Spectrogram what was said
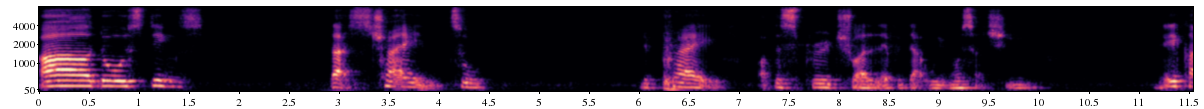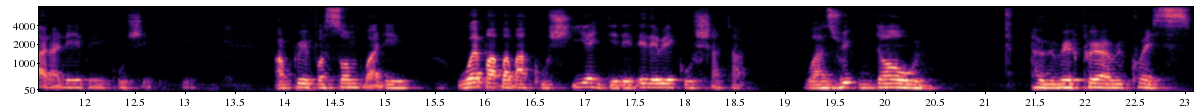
all those things that's trying to deprive of the spiritual level that we must achieve. I pray for somebody. Who has written down. A prayer request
